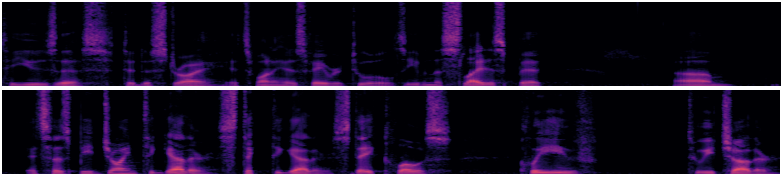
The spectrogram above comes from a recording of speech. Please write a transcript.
to use this to destroy. It's one of his favorite tools, even the slightest bit. Um, it says, be joined together, stick together, stay close, cleave to each other,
